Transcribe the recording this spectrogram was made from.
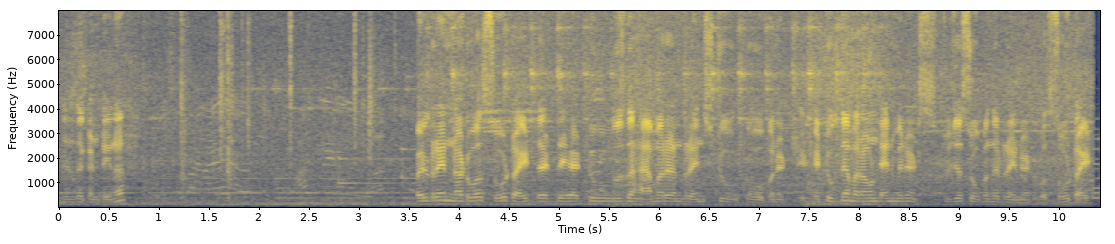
This is the container. Oil drain nut was so tight that they had to use the hammer and wrench to, to open it. it. It took them around 10 minutes to just open the drain. It was so tight.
